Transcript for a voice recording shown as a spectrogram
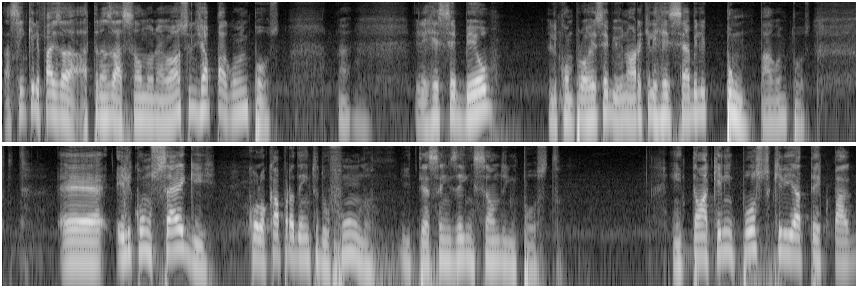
Assim que ele faz a, a transação do negócio, ele já pagou o imposto. né? Ele recebeu, ele comprou, recebeu. Na hora que ele recebe, ele, pum, paga o imposto. É, ele consegue colocar para dentro do fundo e ter essa isenção de imposto. Então, aquele imposto que ele ia ter pag-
